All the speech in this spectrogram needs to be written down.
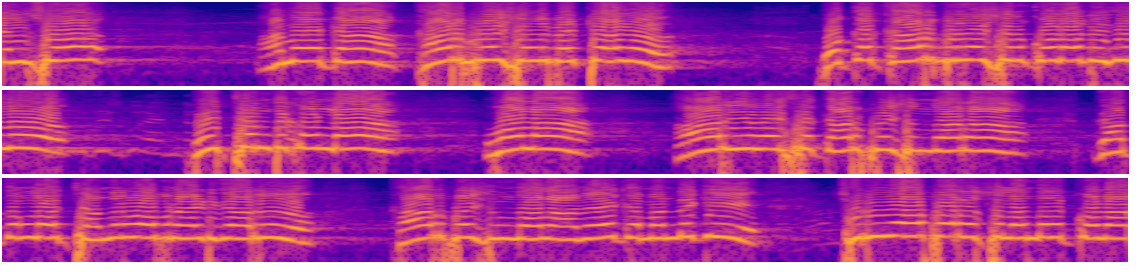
తెలుసు అనేక కార్పొరేషన్లు పెట్టారు. ఒక్క కార్పొరేషన్ కూడా నిధులు వెచ్చించకుండా వాళ్ళ ఆర్యవైశ్య కార్పొరేషన్ ద్వారా గతంలో చంద్రబాబు నాయుడు గారు కార్పొరేషన్ ద్వారా అనేక మందికి చిరు వ్యాపారస్తులందరికీ కూడా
